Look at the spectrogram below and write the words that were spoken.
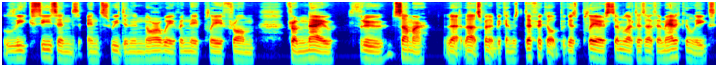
league seasons in Sweden and Norway, when they play from from now through summer, that that's when it becomes difficult because players similar to South American leagues,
